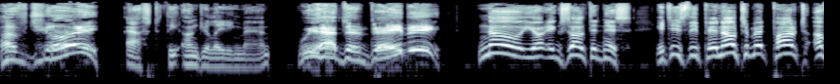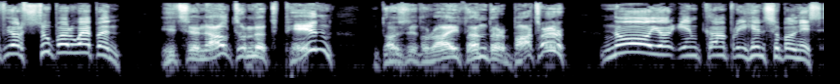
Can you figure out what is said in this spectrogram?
Of joy? asked the undulating man. We had the baby? No, your exaltedness. It is the penultimate part of your super weapon. It's an ultimate pin? Does it write under butter? No, your incomprehensibleness.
